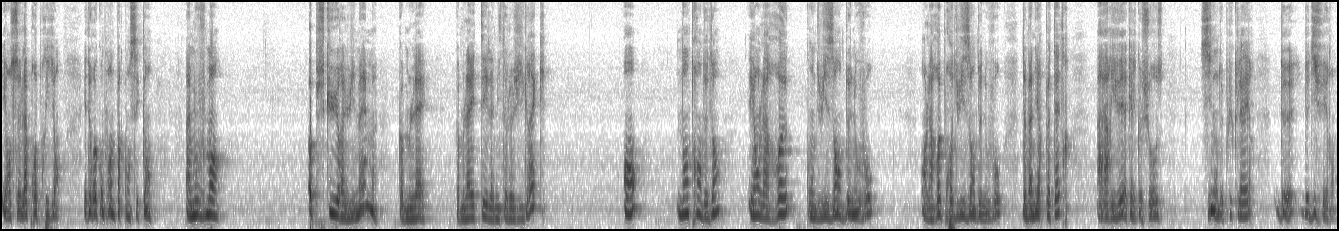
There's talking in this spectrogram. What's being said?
et en se l'appropriant, et de recomprendre par conséquent un mouvement obscur à lui-même, comme l'est, comme l'a été la mythologie grecque, en entrant dedans et en la reconduisant de nouveau, en la reproduisant de nouveau, de manière peut-être à arriver à quelque chose, sinon de plus clair, de, de différent.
